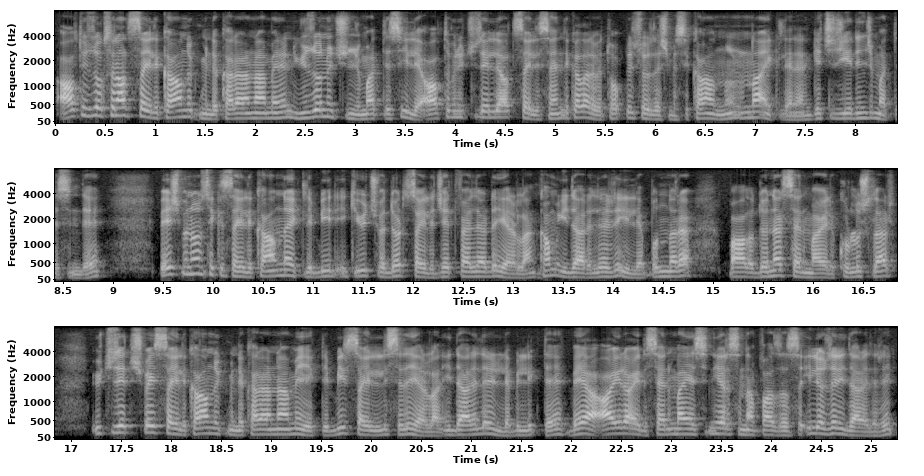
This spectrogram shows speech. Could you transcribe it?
696 sayılı kanun hükmünde kararnamenin 113. maddesiyle 6356 sayılı sendikalar ve toplu sözleşmesi kanununa eklenen geçici 7. maddesinde 5018 sayılı kanuna ekli 1, 2, 3 ve 4 sayılı cetvellerde yer alan kamu idareleri ile bunlara bağlı döner sermayeli kuruluşlar, 375 sayılı kanun hükmünde kararnameye ekli 1 sayılı listede yer alan idareler ile birlikte veya ayrı ayrı sermayesinin yarısından fazlası il özel idareleri,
